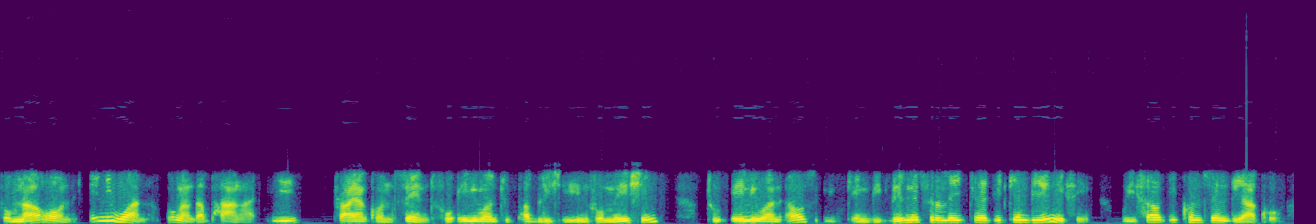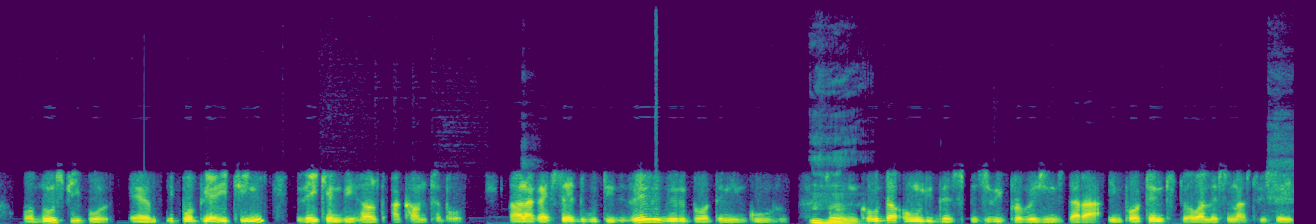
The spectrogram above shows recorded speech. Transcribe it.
from now on anyone ongangaphanga i-prior consent for anyone to publish i-information to anyone else it can be business related it can be anything. Without i-consent yakho for those people um, ipopia ithini they can be held accountable now like i said ukuthi it's very very broad and inkulu so Mhm. encoder only the specific provisions that are important to our listeners to say.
